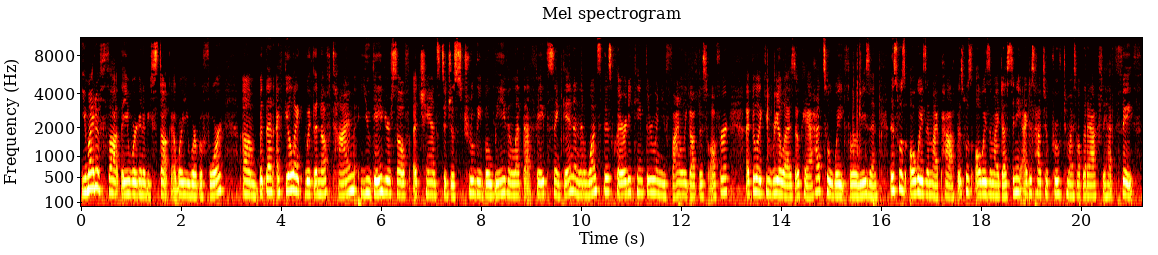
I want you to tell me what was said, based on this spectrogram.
you might have thought that you were going to be stuck at where you were before, um, but then I feel like with enough time, you gave yourself a chance to just truly believe and let that faith sink in. And then once this clarity came through and you finally got this offer, I feel like you realized, okay, I had to wait for a reason. This was always in my path. This was always in my destiny. I just had to prove to myself that I actually had faith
